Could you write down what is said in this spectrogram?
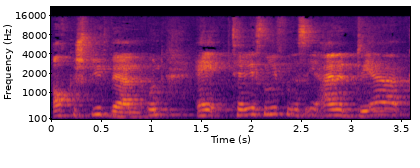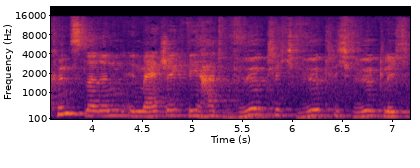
auch gespielt werden. Und ey, Therese Nielsen ist eh eine der Künstlerinnen in Magic, die halt wirklich, wirklich, wirklich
